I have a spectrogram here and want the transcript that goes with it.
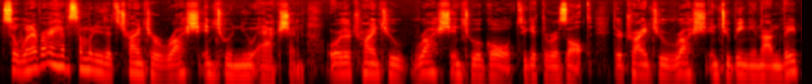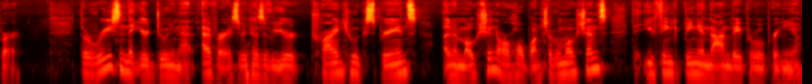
So, whenever I have somebody that's trying to rush into a new action, or they're trying to rush into a goal to get the result, they're trying to rush into being a non vaper, the reason that you're doing that ever is because of you're trying to experience an emotion or a whole bunch of emotions that you think being a non vaper will bring you.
